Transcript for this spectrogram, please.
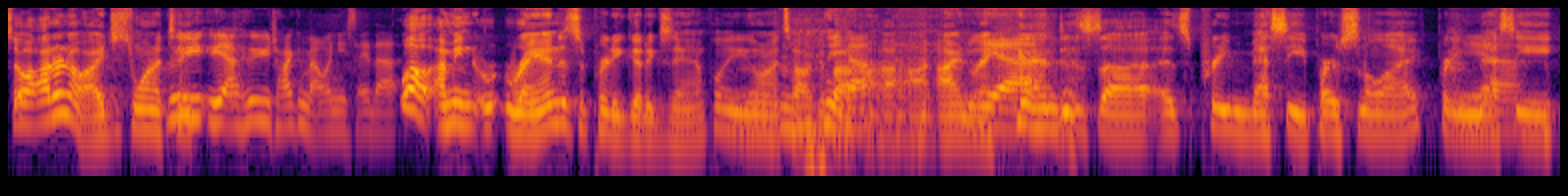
so I don't know. I just want to Who take. you- yeah, who are you talking about when you say that? Well, I mean, Rand is a pretty good example. You want to talk about Yeah. uh, Ayn Yeah. Rand is uh, it's pretty messy personal life, pretty Yeah. messy.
